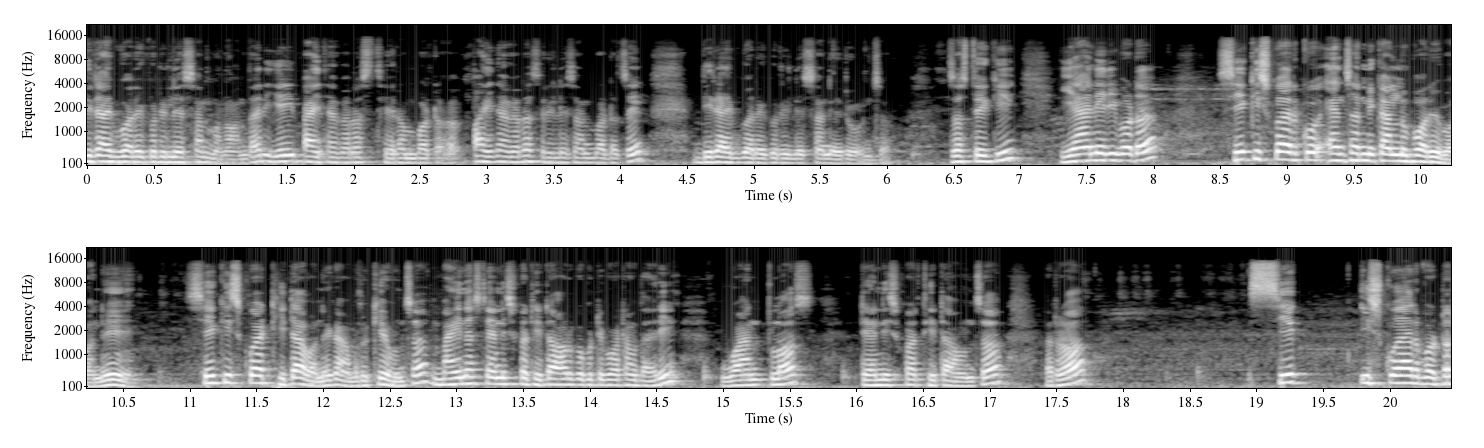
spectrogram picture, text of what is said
डिराइभ गरेको रिलेसन भनौँ भन्दाखेरि यही पाइथागरस थेरमबाट पाइथागरस रिलेसनबाट चाहिँ डिराइभ गरेको रिलेसनहरू हुन्छ। जस्तै कि यहाँनिरबाट सेक स्क्वायरको एन्सर निकाल्नु पऱ्यो भने सेक स्क्वायर थिटा भनेको हाम्रो के हुन्छ? माइनस टेन स्क्वायर थिटा अर्कोपट्टि पठाउँदाखेरि one plus tan square theta हुन्छ र सेक स्क्वायरबाट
